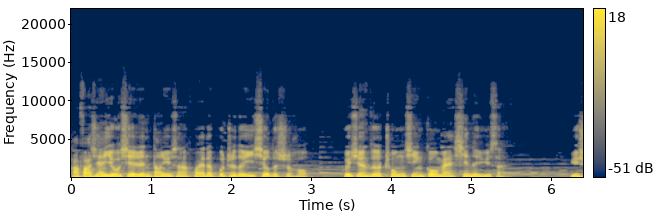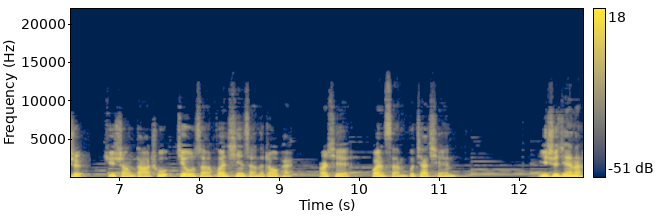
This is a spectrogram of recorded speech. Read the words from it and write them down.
他发现有些人当雨伞坏的不值得一修的时候，会选择重新购买新的雨伞。于是，巨商打出“旧伞换新伞”的招牌，而且换伞不加钱。一时间呢，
